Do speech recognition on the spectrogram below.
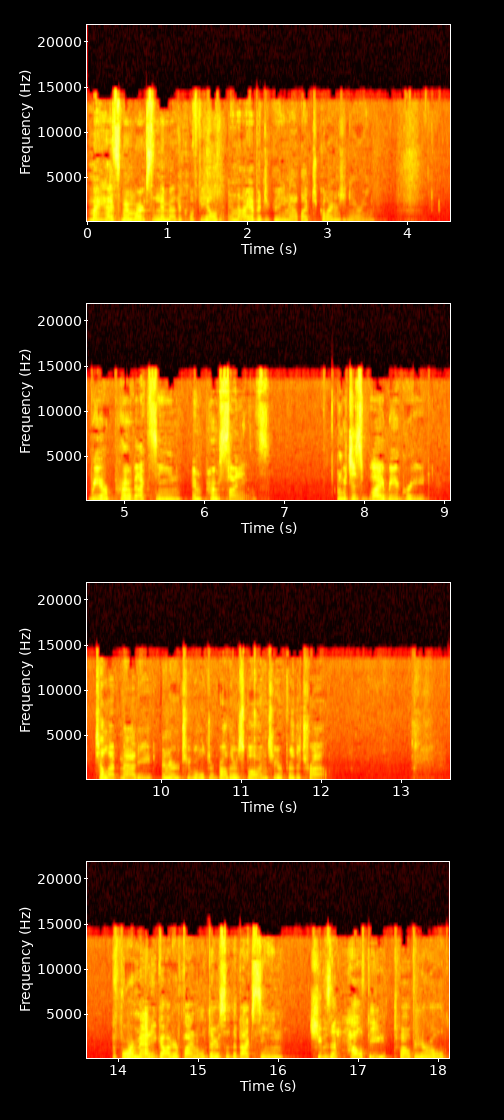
My husband works in the medical field, and I have a degree in electrical engineering. We are pro vaccine and pro science, which is why we agreed to let Maddie and her two older brothers volunteer for the trial. Before Maddie got her final dose of the vaccine, she was a healthy 12 year old.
